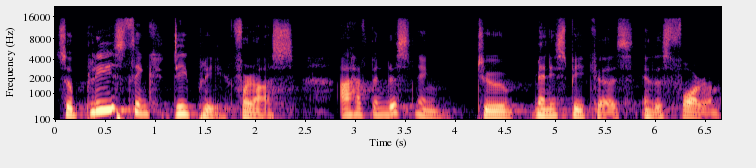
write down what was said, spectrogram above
So please think deeply for us. I have been listening to many speakers in this forum,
